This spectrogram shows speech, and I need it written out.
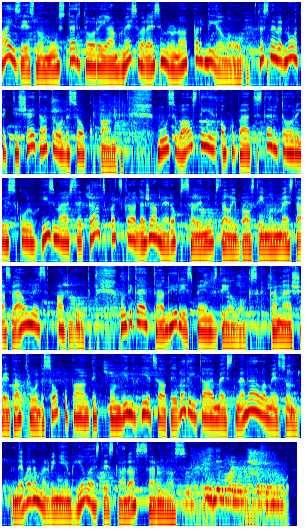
aizies no mūsu teritorijām, mēs varēsim runāt par dialogu. Tas nevar notikt, ja šeit atrodas okupanti. Mūsu valstī ir okupētas teritorijas, kuru izmērs ir tāds pats kā dažām Eiropas Savienības dalību valstīm, un mēs tās vēlamies atgūt. Un tikai tad ir iespējams dialogs. Kamēr šeit atrodas okupanti un viņu ieceltie vadītāji, mēs nevēlamies un nevaram ar viņiem ielaisties kādās sarunās. Izņemājumi, kas šodien ir.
